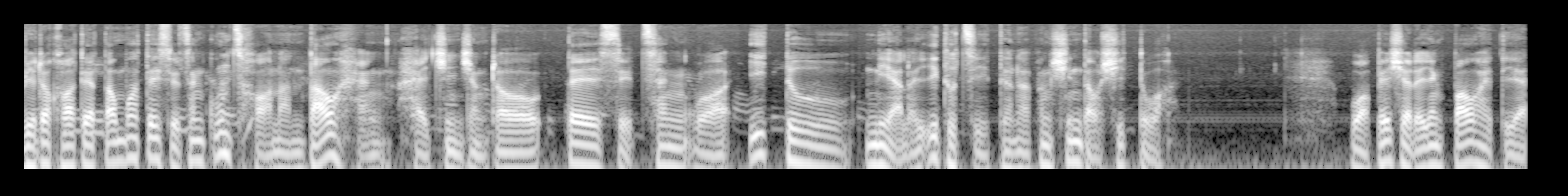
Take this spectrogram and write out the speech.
vì đó khó để tao mua tê sự chân cũng chọn nằm đau hàng hay chính chẳng đâu tê sự chân và ít tu nhẹ là ít tu gì từ nó phong sinh đầu sĩ tuổi ว่าเปเชียได้ยังเป้าให้เตีย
